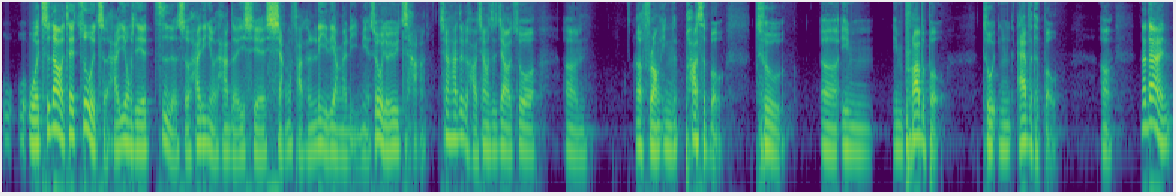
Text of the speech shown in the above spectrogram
我我我知道，在作者他用这些字的时候，他一定有他的一些想法跟力量在里面，所以我就去查。像他这个好像是叫做嗯呃，from impossible to 呃 im improbable to inevitable 啊。那当然，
